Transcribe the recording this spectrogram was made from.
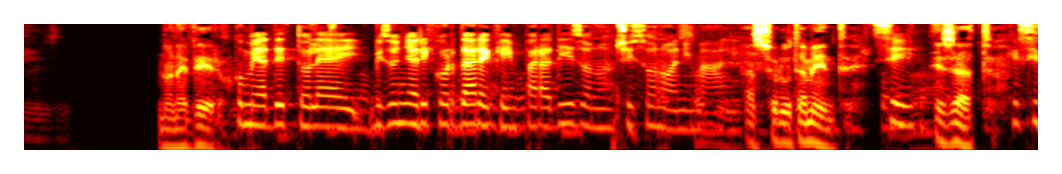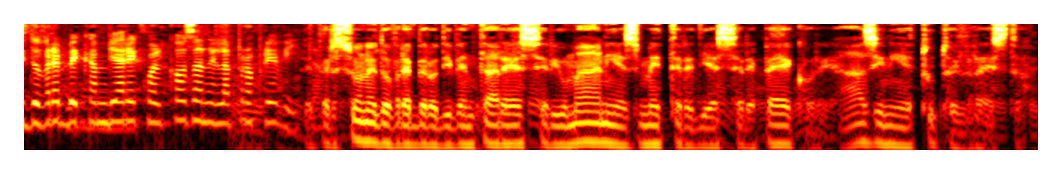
Non è vero? Come ha detto lei, bisogna ricordare che in paradiso non ci sono animali. Assolutamente. Sì, Esatto. che si dovrebbe cambiare qualcosa nella propria Le vita. persone dovrebbero diventare esseri umani e smettere di essere pecore, asini e tutto il resto.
